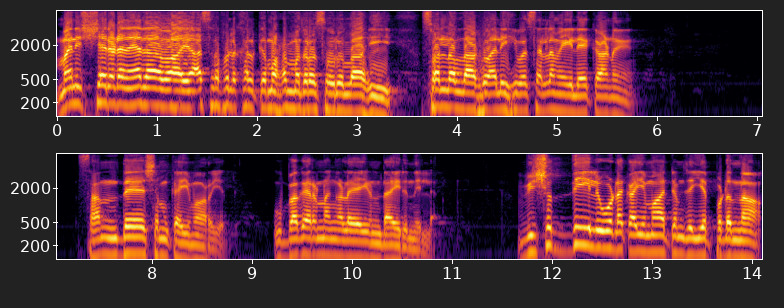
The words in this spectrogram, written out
മനുഷ്യരുടെ നേതാവായ അസ്രഫുൽ ഖൽക്ക് മുഹമ്മദ് റസൂലുള്ളാഹി സ്വല്ലല്ലാഹു അലൈഹി വസല്ലമയിലേക്കാണ് സന്ദേശം കൈമാറിയത്. ഉപകരണങ്ങളെ ഉണ്ടായിരുന്നില്ല. വിശുദ്ധിയിലൂടെ കൈമാറ്റം ചെയ്യപ്പെടുന്ന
